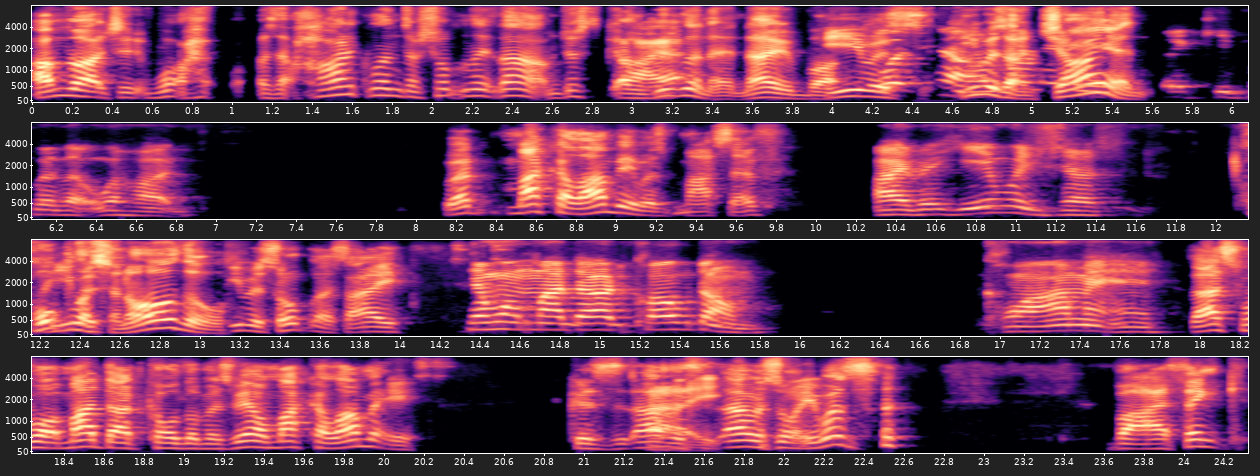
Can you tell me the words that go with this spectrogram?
I'm not actually what was it Hargland or something like that. I'm just I'm Aye. googling it now, but he was. he was a giant. big keeper that we had. Well, Makalambay was massive. I but he was just. hopeless was- and all though. He was hopeless. Aye. You know what my dad called him? Calamity. That's what my dad called him as well, Macalamity, because that was Aye. that was what he was. but I think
